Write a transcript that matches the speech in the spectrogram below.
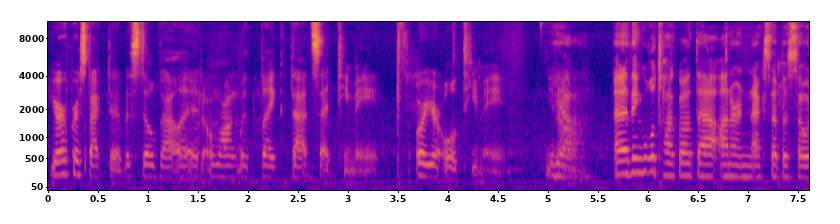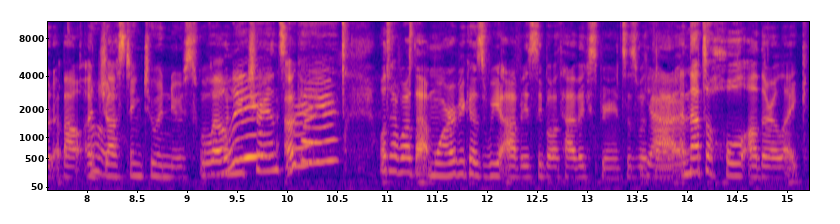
your perspective is still valid along with like that said teammate or your old teammate. You yeah. know? And I think we'll talk about that on our next episode about Oh. adjusting to a new school Will when we? you transfer. Okay. We'll talk about that more because we obviously both have experiences with Yeah. that. And that's a whole other like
